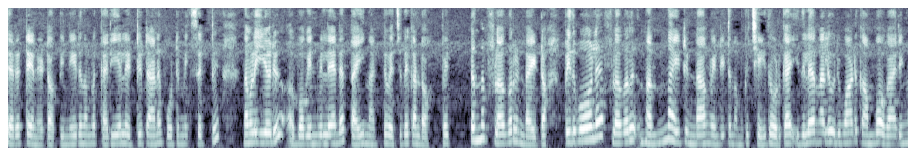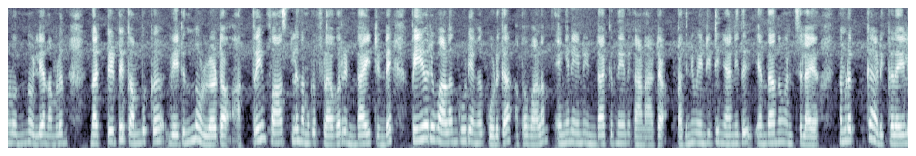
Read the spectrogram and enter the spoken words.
ചിരട്ടയാണ് കേട്ടോ. പിന്നീട് നമ്മൾ കരിയില ഇട്ടിട്ടാണ് പോട്ട് മിക്സ് ഇട്ട് നമ്മൾ ഈ ഒരു ബൊഗൈൻവില്ലേന്റെ തൈ നട്ട് വെച്ചത് കണ്ടോ? പെട്ടെന്ന് ഫ്ലവർ ഉണ്ടായിട്ടോ. അപ്പൊ ഇതുപോലെ ഫ്ലവർ നന്നായിട്ട് ഉണ്ടാകാൻ വേണ്ടിയിട്ട് നമുക്ക് ചെയ്തു കൊടുക്കാം. ഇതിൽ പറഞ്ഞാൽ ഒരുപാട് കമ്പോ കാര്യങ്ങളൊന്നുമില്ല നമ്മൾ നട്ടിട്ട് കമ്പൊക്കെ വരുന്നുള്ളൂ കേട്ടോ. അത്രയും ഫാസ്റ്റിൽ നമുക്ക് ഫ്ലവർ ഉണ്ടായിട്ടുണ്ട് അപ്പൊ ഈ ഒരു വളം കൂടി അങ്ങ് കൊടുക്കുക അപ്പൊ വളം എങ്ങനെയാണ് ഉണ്ടാക്കുന്നതെന്ന് കാണാട്ടോ കേട്ടോ. അപ്പൊ അതിന് വേണ്ടിയിട്ട് ഞാനിത് എന്താണെന്ന് മനസ്സിലായോ? നമ്മുടെ ഒക്കെ അടുക്കളയിൽ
